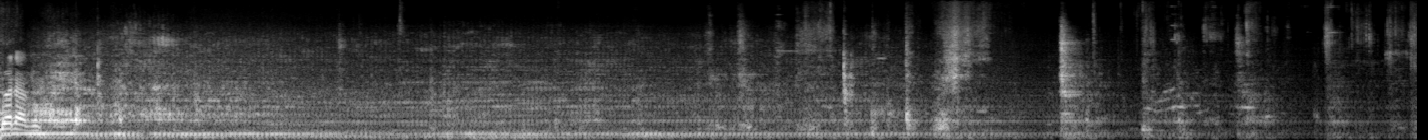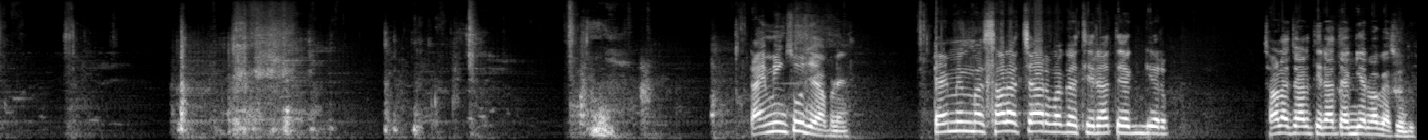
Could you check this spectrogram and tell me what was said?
બરાબર. ટાઈમિંગ શું છે આપણે? ટાઈમિંગમાં સાડા ચાર વાગ્યાથી રાતે અગિયાર સાડા ચારથી રાતે અગિયાર વાગ્યા સુધી.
